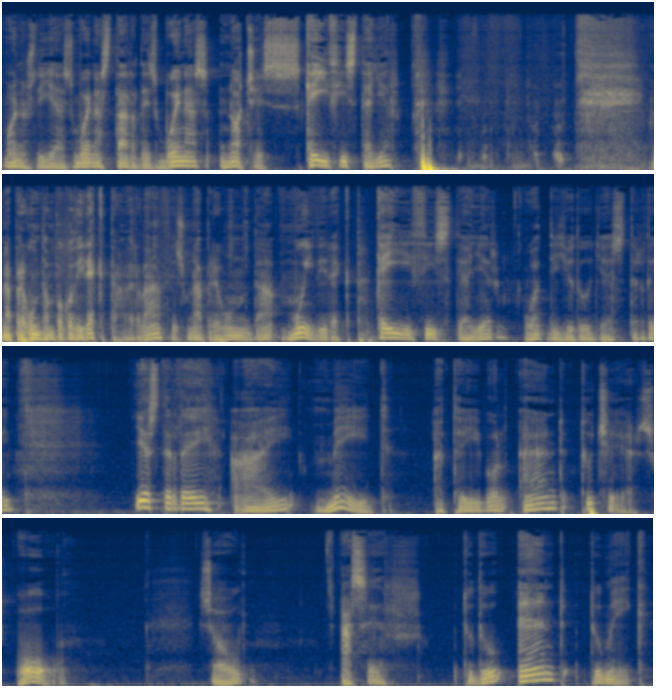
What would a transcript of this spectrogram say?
Buenos días, buenas tardes, buenas noches. ¿Qué hiciste ayer? Una pregunta un poco directa, ¿verdad? Es una pregunta muy directa. ¿Qué hiciste ayer? What did you do yesterday? Yesterday I made a table and two chairs. Oh. So, hacer, to do and to make.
